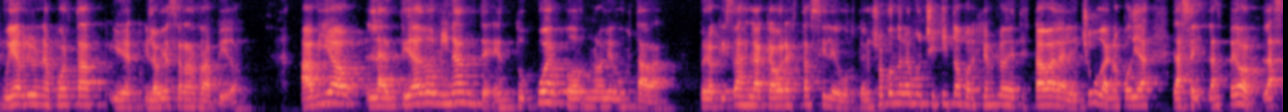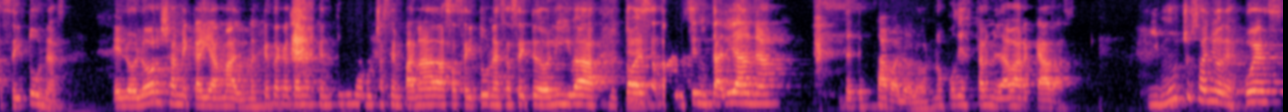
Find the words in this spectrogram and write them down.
voy a, abrir una puerta y, y la voy a cerrar rápido. Había la entidad dominante en tu cuerpo no le gustaban pero quizás la que ahora está sí le gusten. Yo cuando era muy chiquito, por ejemplo, detestaba la lechuga, no podía, las, las peor, las aceitunas. El olor ya me caía mal. Imagínate acá en Argentina muchas empanadas, aceitunas, aceite de oliva, toda esa tradición italiana. Detestaba el olor, no podía estar, me daba arcadas. Y muchos años después,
